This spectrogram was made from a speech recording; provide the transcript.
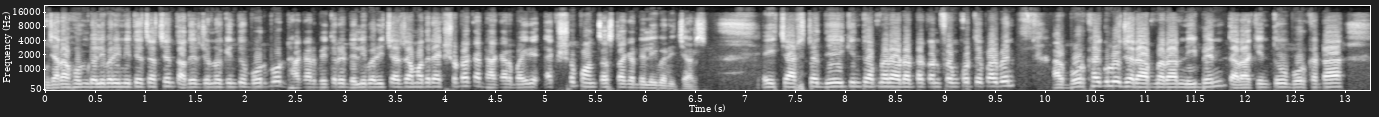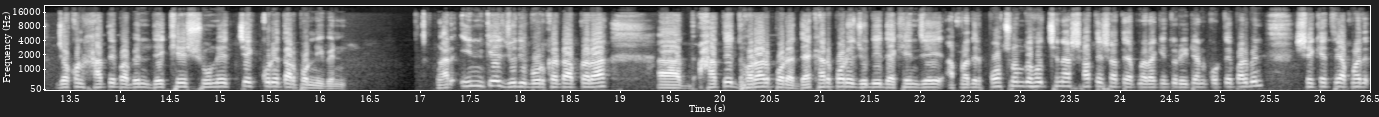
যারা হোম ডেলিভারি নিতে চাচ্ছেন, তাদের জন্য কিন্তু বলব, ঢাকার ভিতরে ডেলিভারি চার্জ আমাদের একশো টাকা, ঢাকার বাইরে একশো পঞ্চাশ টাকা ডেলিভারি চার্জ এই চার্জটা দিয়েই কিন্তু আপনারা অর্ডারটা কনফার্ম করতে পারবেন। আর বোরখাগুলো যারা আপনারা নিবেন, তারা কিন্তু বোরখাটা যখন হাতে পাবেন, দেখে, শুনে চেক করে তারপর নিবেন। আর ইনকেস যদি বোরখাটা আপনারা হাতে ধরার পরে, দেখার পরে যদি দেখেন যে আপনাদের পছন্দ হচ্ছে না, সাথে সাথে আপনারা কিন্তু রিটার্ন করতে পারবেন, সেক্ষেত্রে আপনাদের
